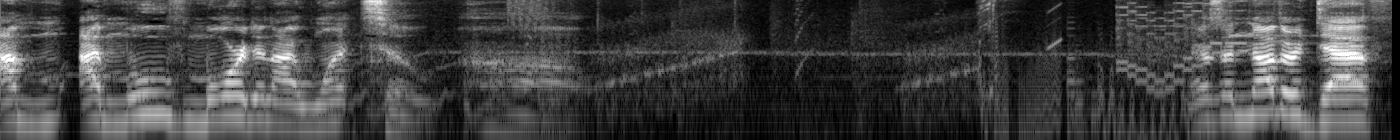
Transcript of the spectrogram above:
I'm I move more than I want to. Oh. There's another death.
